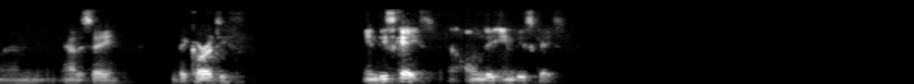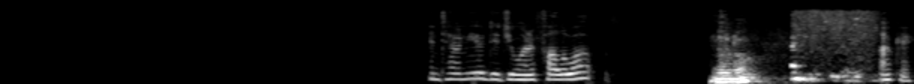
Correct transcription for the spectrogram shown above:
um, how to say decorative. In this case, only in this case. Antonio, did you want to follow up? No, no. Okay.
